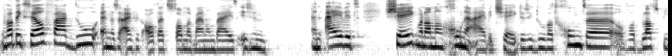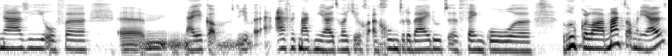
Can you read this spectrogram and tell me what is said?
Wat ik zelf vaak doe, en dat is eigenlijk altijd standaard bij een ontbijt, is een, een eiwitshake, maar dan een groene eiwitshake. Dus ik doe wat groenten of wat bladspinazie. Of eh, ehm, nou, je kan, je, eigenlijk maakt het niet uit wat je aan groenten erbij doet. eh, venkel, eh rucola, maakt allemaal niet uit.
